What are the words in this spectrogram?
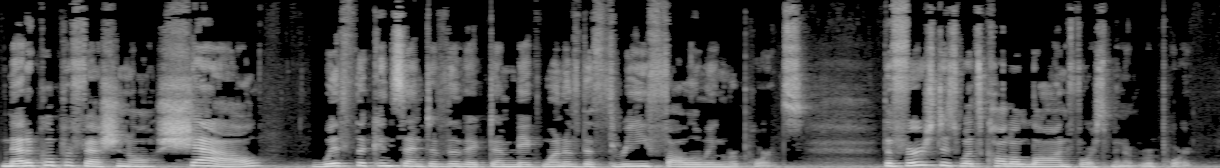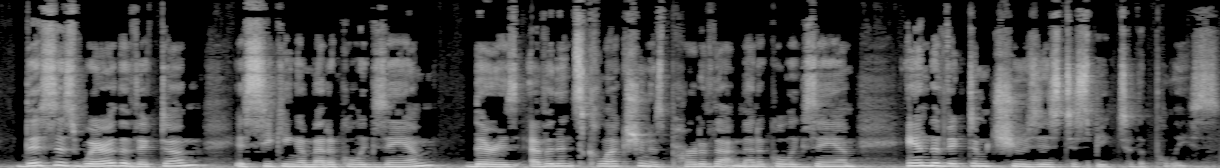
medical professional shall, with the consent of the victim, make one of the three following reports. The first is what's called a law enforcement report. This is where the victim is seeking a medical exam. There is evidence collection as part of that medical exam, and the victim chooses to speak to the police.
